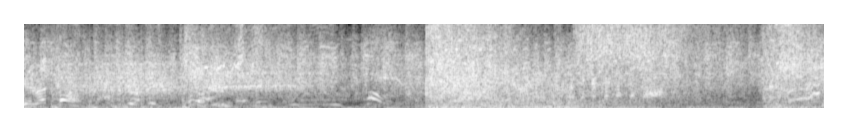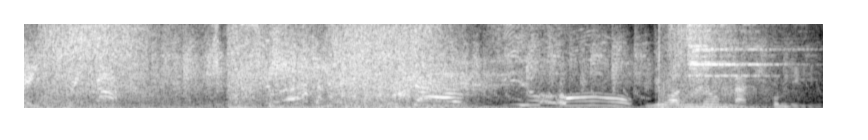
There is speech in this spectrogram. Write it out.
Good it comes! You are no match for me.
